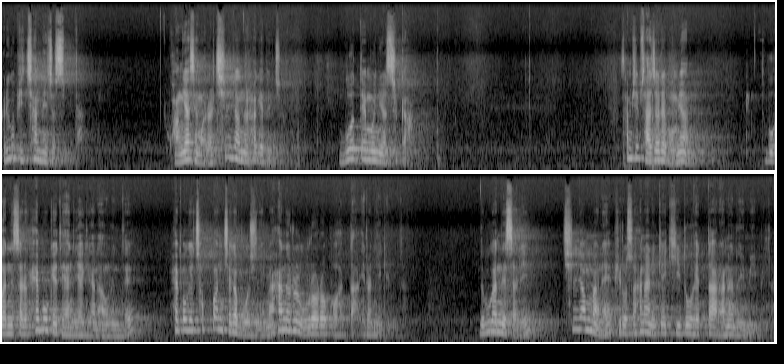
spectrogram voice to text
그리고 비참해졌습니다. 광야 생활을 7년을 하게 되죠. 무엇 때문이었을까? 34절에 보면 느부갓네살의 회복에 대한 이야기가 나오는데 회복의 첫 번째가 무엇이냐면 하늘을 우러러 보았다 이런 얘기입니다. 느부갓네살이 7년 만에 비로소 하나님께 기도했다라는 의미입니다.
